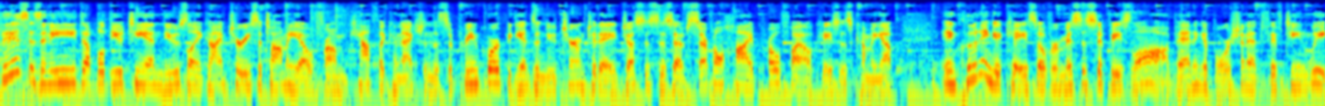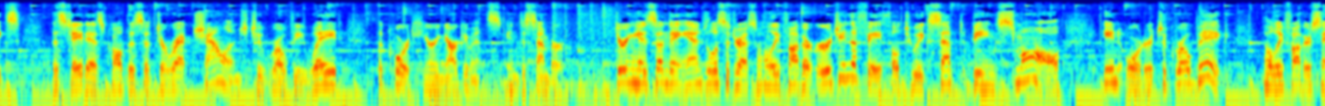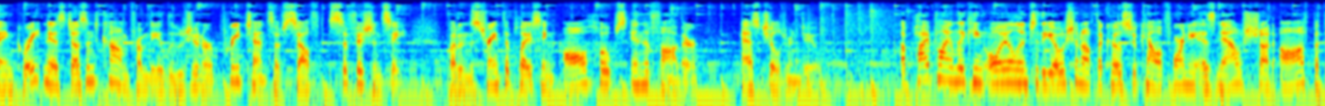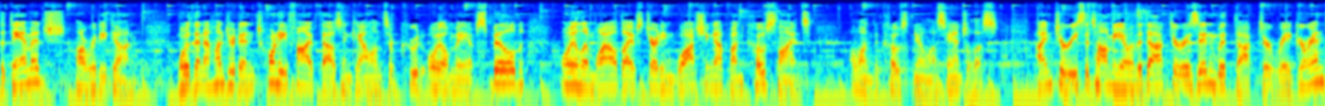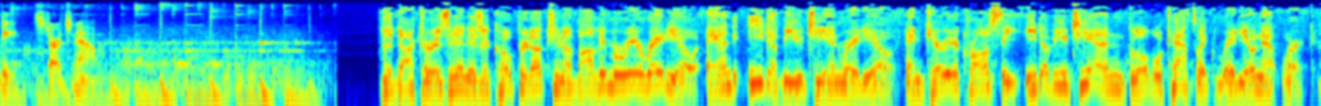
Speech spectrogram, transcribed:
This is an EWTN News Link. I'm Teresa Tomeo from Catholic Connection. The Supreme Court begins a new term today. Justices have several high profile cases coming up, including a case over Mississippi's law banning abortion at 15 weeks. The state has called this a direct challenge to Roe v. Wade, the court hearing arguments in December. During his Sunday Angelus address, the Holy Father urging the faithful to accept being small in order to grow big. The Holy Father saying greatness doesn't come from the illusion or pretense of self sufficiency, but in the strength of placing all hopes in the Father, as children do. A pipeline leaking oil into the ocean off the coast of California is now shut off, but the damage already done. More than 125,000 gallons of crude oil may have spilled. Oil and wildlife starting washing up on coastlines along the coast near Los Angeles. I'm Teresa Tomeo, and the doctor is in with Dr. Ray Guarendi. Starts now. The Doctor is In is a co-production of Ave Maria Radio and EWTN Radio and carried across the EWTN Global Catholic Radio Network.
